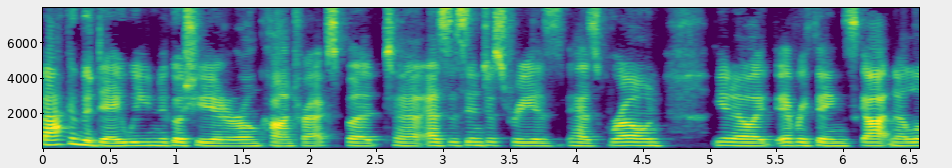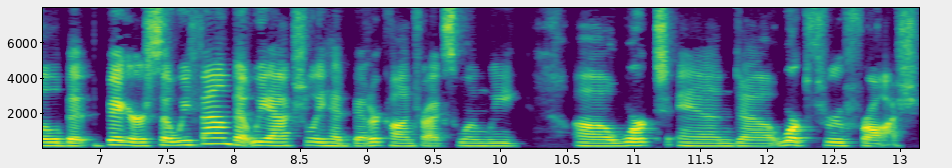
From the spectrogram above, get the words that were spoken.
back in the day. We negotiated our own contracts, but uh, as this industry is, has grown, you know, it, everything's gotten a little bit bigger. So we found that we actually had better contracts when we uh, worked and uh, worked through Frosch.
